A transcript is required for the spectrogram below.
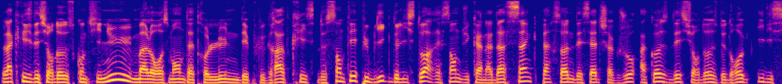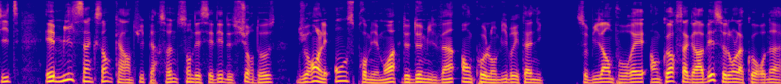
La crise des surdoses continue, malheureusement, d'être l'une des plus graves crises de santé publique de l'histoire récente du Canada. Cinq personnes décèdent chaque jour à cause des surdoses de drogue illicites et 1548 personnes sont décédées de surdose durant les 11 premiers mois de 2020 en Colombie-Britannique. Ce bilan pourrait encore s'aggraver selon la coroner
